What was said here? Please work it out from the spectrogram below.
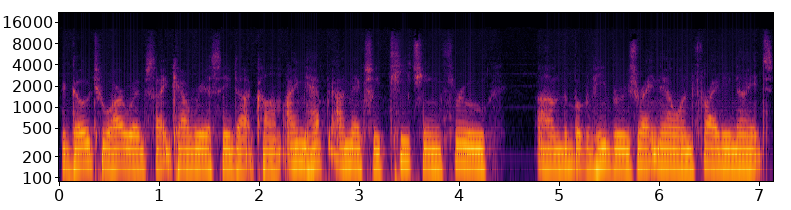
to go to our website, calvarysa.com. I'm happy, I'm actually teaching through um, the book of Hebrews right now on Friday nights.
